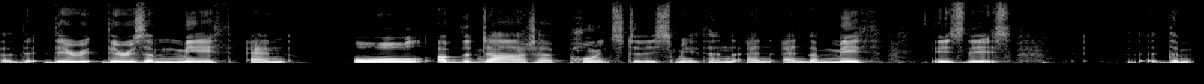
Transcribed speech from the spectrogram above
there there is a myth and all of the data points to this myth. And and, and the myth is this. The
